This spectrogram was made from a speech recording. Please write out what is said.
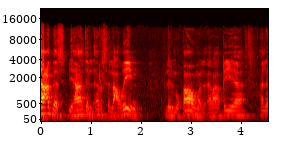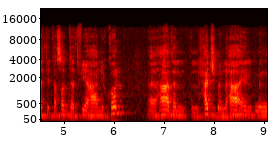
تعبث بهذا الإرث العظيم للمقاومة العراقية التي تصدت فيها لكل آه، هذا الحجم الهائل من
